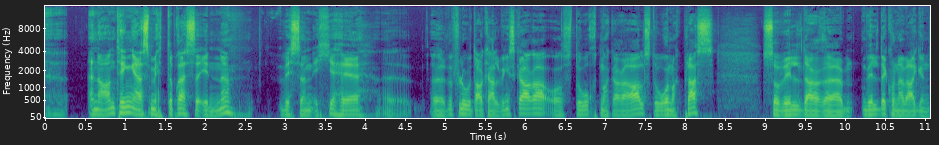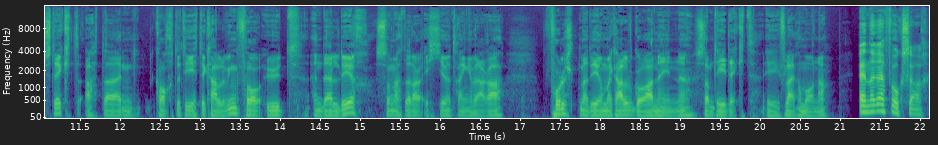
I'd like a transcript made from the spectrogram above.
Uh, en annen ting er smittepresset inne. Hvis en ikke har overflod av kalvingsskarer og stort nok areal, stor nok plass, så vil, der, eh, vil, det kunne være gunstig at en kort tid etter kalving får ut en del dyr, sånn at det der ikke trenger være fullt med dyr med kalv gående inne samtidig i flere måneder. NRF-okser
